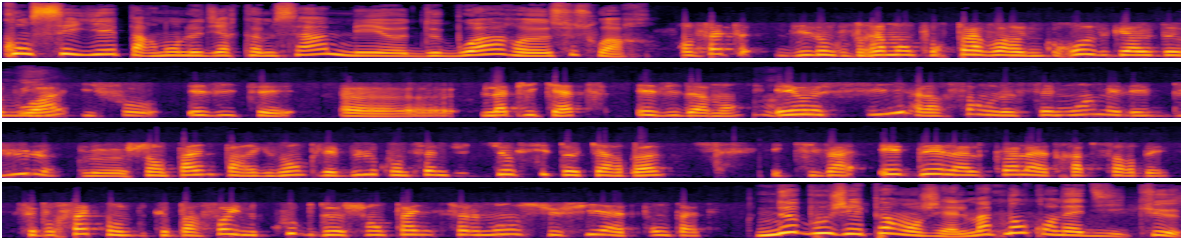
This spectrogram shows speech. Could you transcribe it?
conseillez, pardon de le dire comme ça, mais euh, de boire euh, ce soir. En fait, disons que vraiment, pour pas avoir une grosse gueule de Oui. bois, il faut éviter euh, la piquette, évidemment. Ah. Et aussi, alors ça, on le sait moins, mais les bulles, le champagne, par exemple, les bulles contiennent du dioxyde de carbone et qui va aider l'alcool à être absorbé. C'est pour ça que parfois, une coupe de champagne seulement suffit à être pompette. Ne bougez pas, Angèle. Maintenant qu'on a dit que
